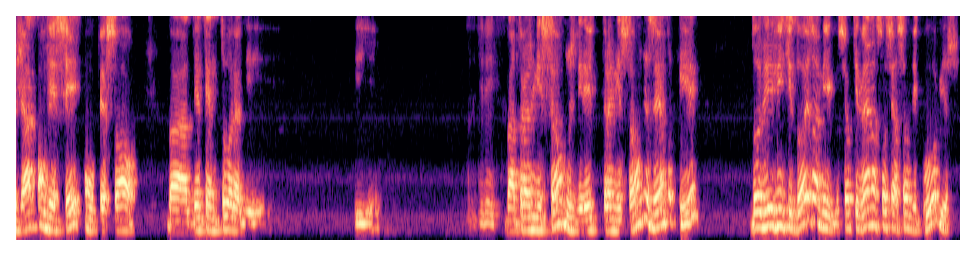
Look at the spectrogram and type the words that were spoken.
já conversei com o pessoal da detentora de, de da transmissão, dos direitos de transmissão, dizendo que 2022, amigos, se eu tiver na associação de clubes,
